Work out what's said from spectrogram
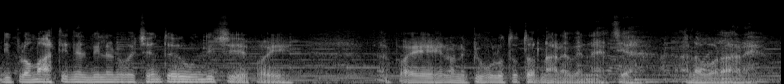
diplomati nel 1911 e poi, poi non è più voluto tornare a Venezia a lavorare.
